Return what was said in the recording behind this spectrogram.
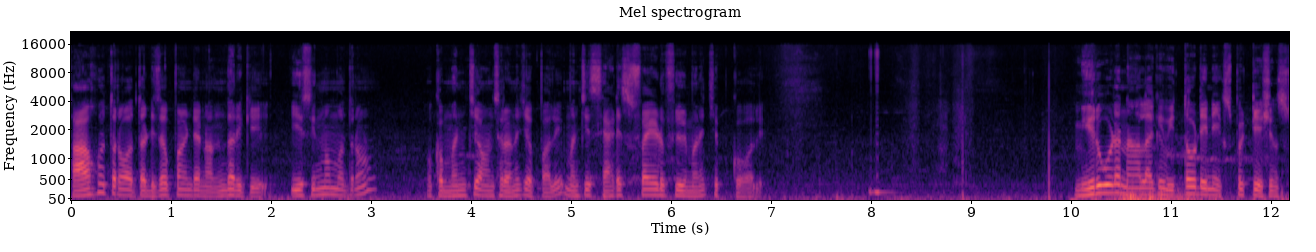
సాహో తర్వాత డిసప్పాయింట్ అయిన అందరికీ ఈ సినిమా మాత్రం ఒక మంచి ఆన్సర్ అని చెప్పాలి. మంచి సాటిస్ఫైడ్ ఫిల్మ్ అని చెప్పుకోవాలి. మీరు కూడా నాలాగే వితౌట్ ఎనీ ఎక్స్పెక్టేషన్స్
